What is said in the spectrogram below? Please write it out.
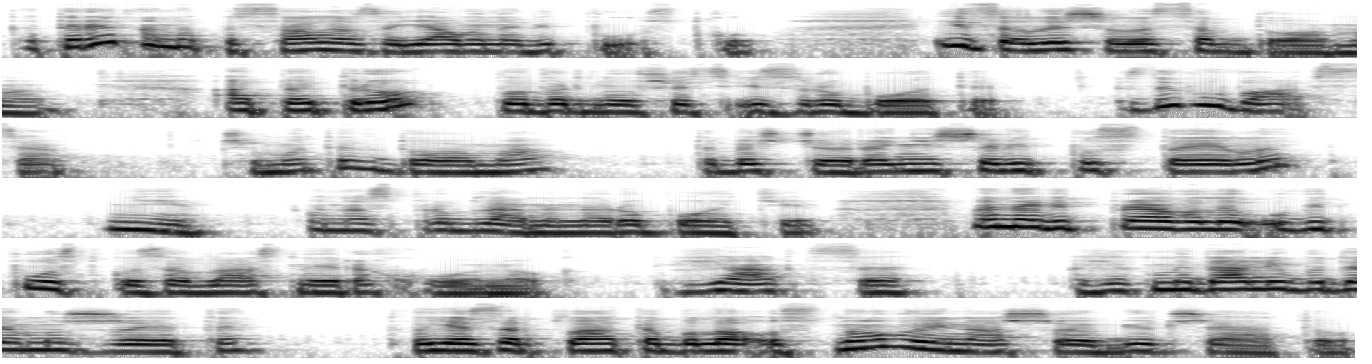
Катерина написала заяву на відпустку і залишилася вдома. А Петро, повернувшись із роботи, здивувався. Чому ти вдома? Тебе що, раніше відпустили? Ні, у нас проблеми на роботі. Мене відправили у відпустку за власний рахунок. Як це? А як ми далі будемо жити? Твоя зарплата була основою нашого бюджету.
